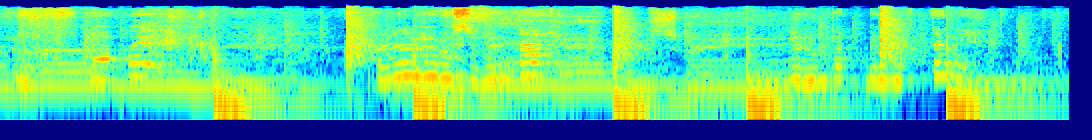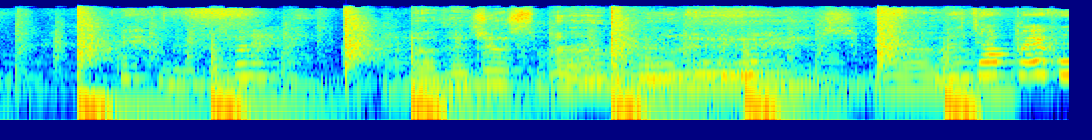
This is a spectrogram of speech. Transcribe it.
Body capek. Padahal sebentar. Baru 4 menitan ya? Eh just memories. Udah capek aku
